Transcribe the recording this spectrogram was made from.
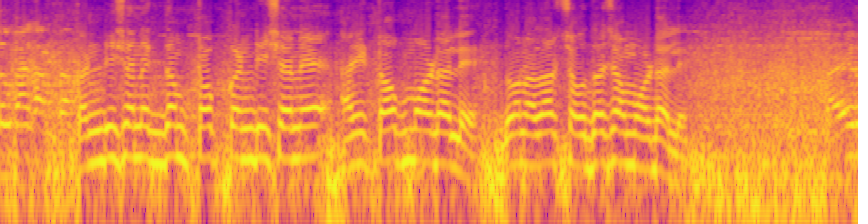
कंडिशनबद्दल काय सांगता? कंडिशन एकदम टॉप कंडिशन आहे आणि टॉप मॉडेल आहे. दोन हजार चौदाचा मॉडेल आहे. टायर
